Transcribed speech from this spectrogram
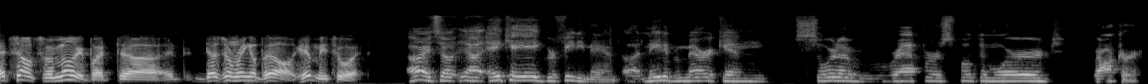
That sounds familiar, but uh, it doesn't ring a bell. Hit me to it. All right, so uh, AKA Graffiti Man, uh, Native American sort of rapper, spoken word rocker.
